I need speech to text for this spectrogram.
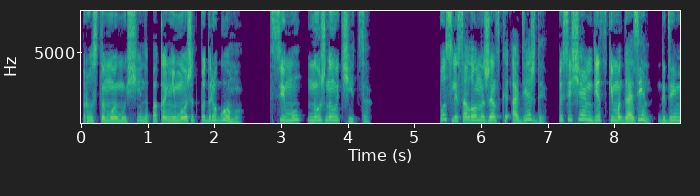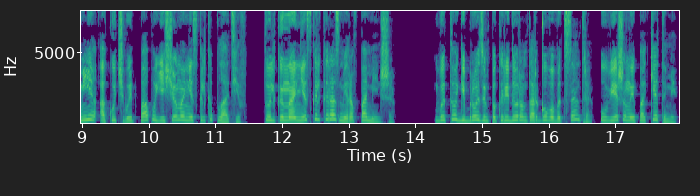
Просто мой мужчина пока не может по-другому. Всему нужно учиться. После салона женской одежды посещаем детский магазин, где Мия окучивает папу еще на несколько платьев, только на несколько размеров поменьше. В итоге бродим по коридорам торгового центра, увешанные пакетами,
